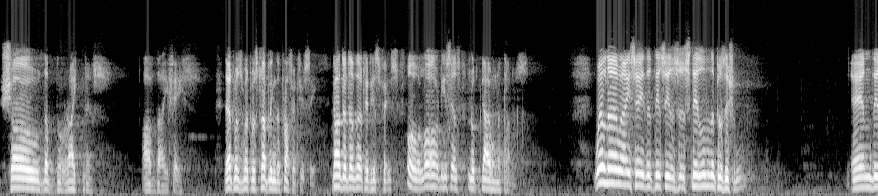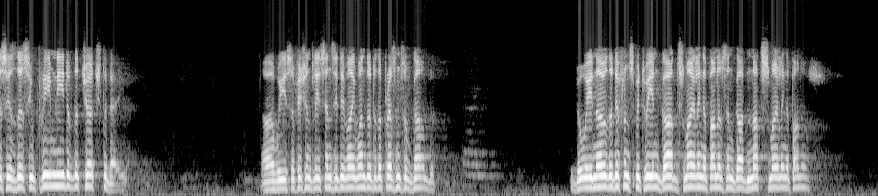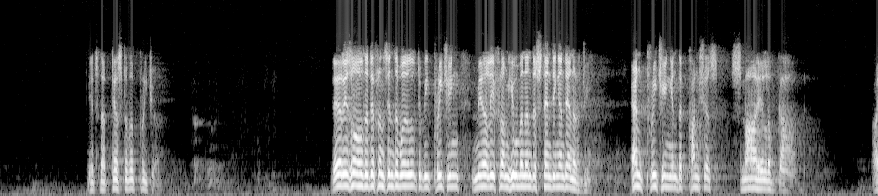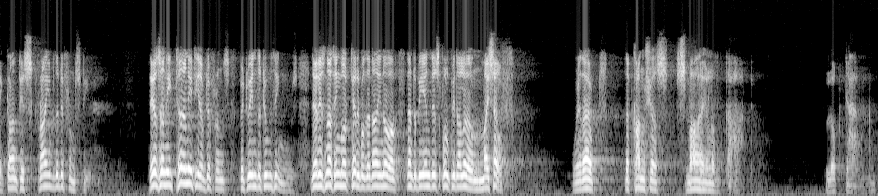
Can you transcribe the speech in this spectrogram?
Show the brightness of thy face. That was what was troubling the prophet, you see. God had averted his face. Oh, Lord, he says, look down upon us. Well, now I say that this is still the position, and this is the supreme need of the church today. Are we sufficiently sensitive, I wonder, to the presence of God? Do we know the difference between God smiling upon us and God not smiling upon us? It's the test of a preacher. There is all the difference in the world to be preaching merely from human understanding and energy, and preaching in the conscious smile of God. I can't describe the difference to you. There's an eternity of difference between the two things. There is nothing more terrible that I know of than to be in this pulpit alone, myself, without the conscious smile of God. Look down.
